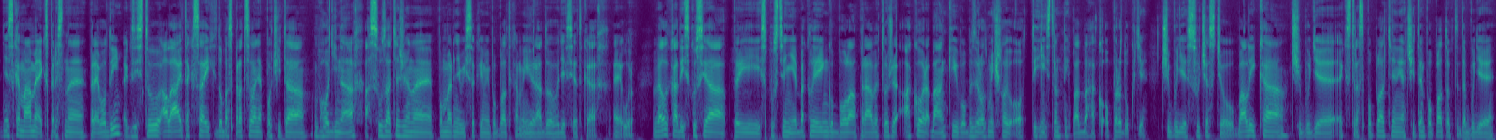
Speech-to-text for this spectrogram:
Dneska máme expresné prevody, existujú, ale aj tak sa ich doba spracovania počíta v hodinách a sú zaťažené pomerne vysokými poplatkami rado v desiatkách eur. Veľká diskusia pri spustení EBA clearingu bola práve to, že ako banky vôbec rozmýšľajú o tých instantných platbách ako o produkte. Či bude súčasťou balíka, či bude extra spoplatený a či ten poplatok teda bude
